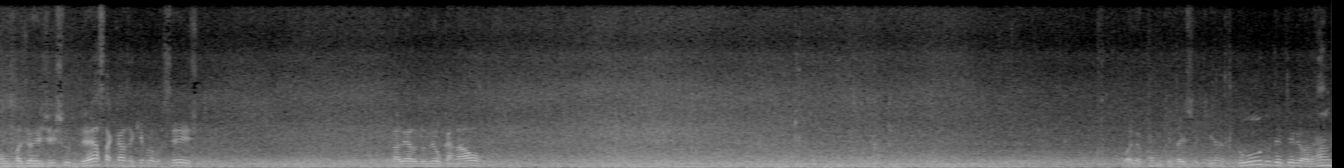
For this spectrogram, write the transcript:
Vamos fazer o registro dessa casa aqui para vocês. Galera do meu canal. Olha como que tá isso aqui, né? tudo deteriorado.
